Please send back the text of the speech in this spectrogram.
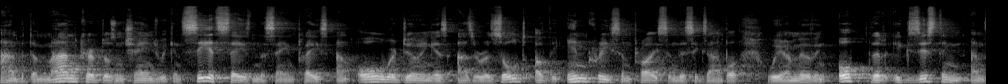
and the demand curve doesn't change. We can see it stays in the same place and all we're doing is as a result of the increase in price in this example, we are moving up the existing and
